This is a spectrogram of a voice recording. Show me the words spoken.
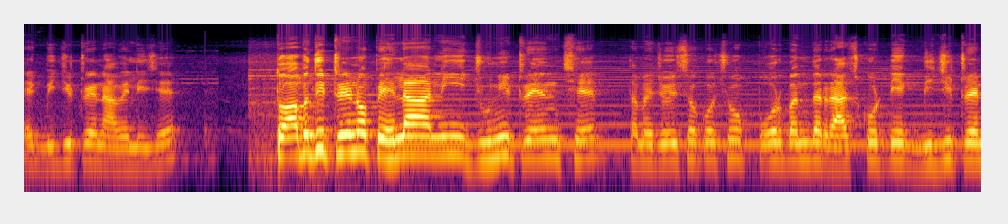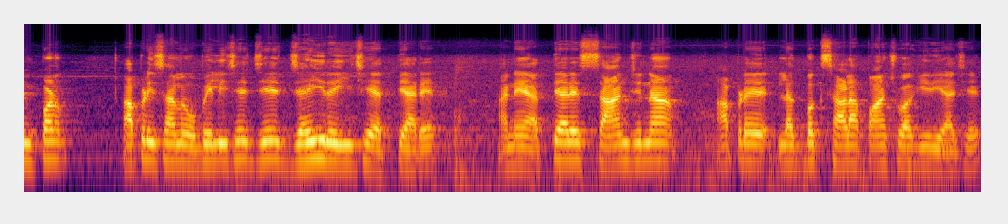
એક બીજી ટ્રેન આવેલી છે. તો આ બધી ટ્રેનો પહેલાંની જૂની ટ્રેન છે. તમે જોઈ શકો છો પોરબંદર રાજકોટની એક બીજી ટ્રેન પણ આપણી સામે ઊભેલી છે, જે જઈ રહી છે અત્યારે. અને અત્યારે સાંજના આપણે લગભગ સાડા પાંચ વાગી રહ્યા છે.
